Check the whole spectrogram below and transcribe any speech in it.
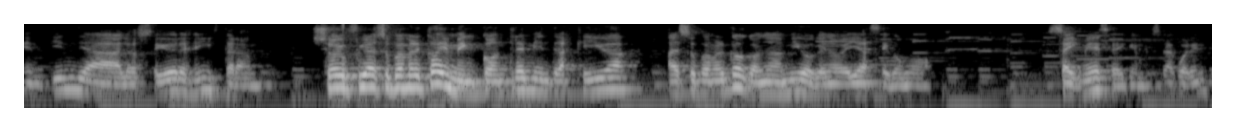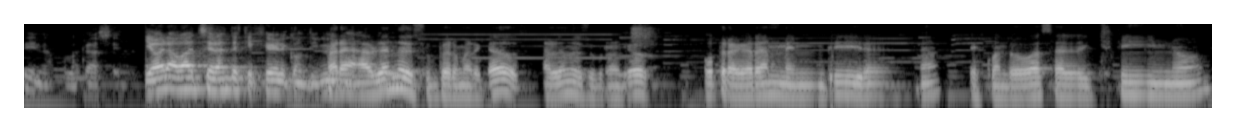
entiende a los seguidores de Instagram. Yo hoy fui al supermercado y me encontré mientras que iba al supermercado con un amigo que no veía hace como seis meses de que empezó la cuarentena por la calle. Y ahora Batcher antes que Hebel continúe. Para, hablando de supermercados, hablando de supermercados, otra gran mentira ¿no? es cuando vas al chino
